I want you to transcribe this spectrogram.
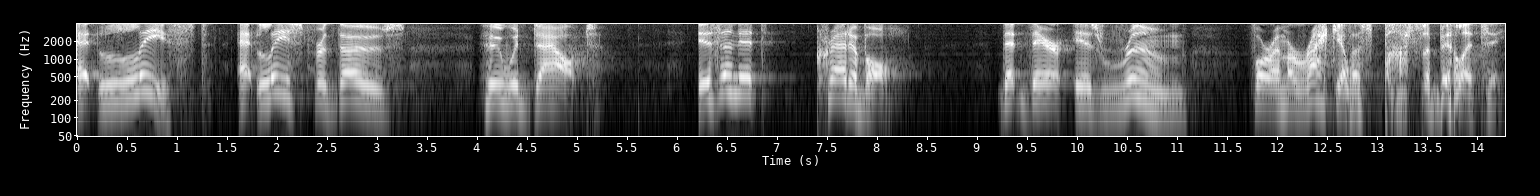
At least, at least for those who would doubt, isn't it credible that there is room for a miraculous possibility.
